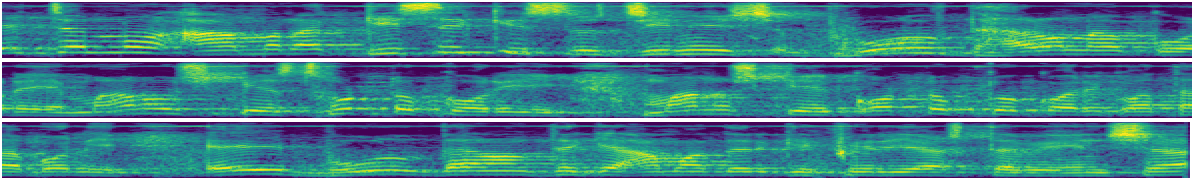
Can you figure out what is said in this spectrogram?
এই জন্য আমরা কিছু কিছু জিনিস ভুল ধারণা করে, মানুষকে ছোট করি, মানুষকে কটক্ষ করে কথা বলি, এই ভুল ধারণা থেকে আমাদেরকে ফিরে আসতে হবে, ইনশা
